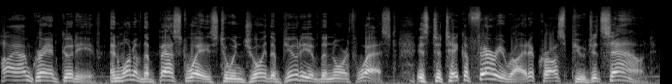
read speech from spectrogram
Hi, I'm Grant Goodeve, and one of the best ways to enjoy the beauty of the Northwest is to take a ferry ride across Puget Sound.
